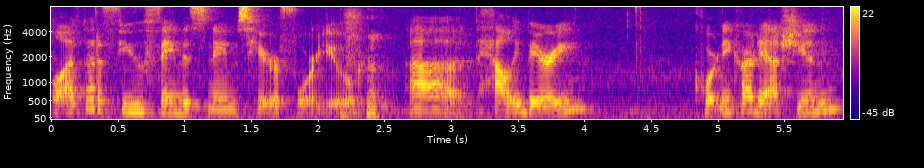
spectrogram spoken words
Well, I've got a few famous names here for you uh, Halle Berry, Kourtney Kardashian,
